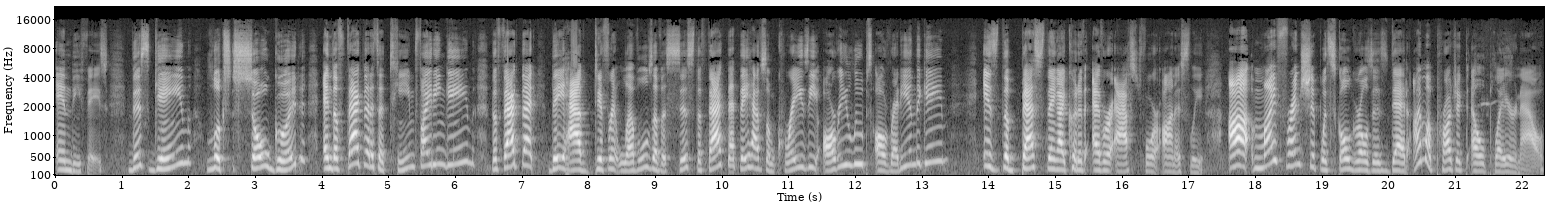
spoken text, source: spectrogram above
in the face. This game looks so good, and the fact that it's a team fighting game, the fact that they have different levels of assists, the fact that they have some crazy Ahri loops already in the game is the best thing I could have ever asked for, honestly. Uh, my friendship with Skullgirls is dead. I'm a Project L player now.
